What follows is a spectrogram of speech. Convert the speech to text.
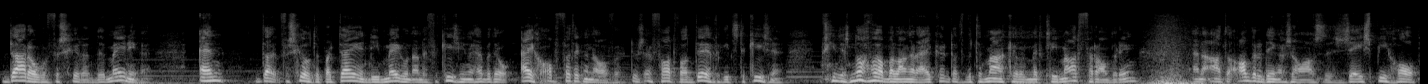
daarover verschillende meningen. En de verschillende partijen die meedoen aan de verkiezingen hebben er ook eigen opvattingen over. Dus er valt wel degelijk iets te kiezen. Misschien is het nog wel belangrijker dat we te maken hebben met klimaatverandering en een aantal andere dingen zoals de zeespiegel,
